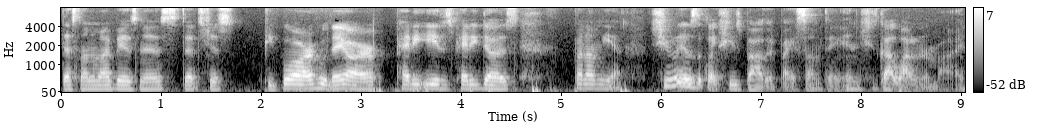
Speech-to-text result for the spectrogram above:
That's none of my business. That's just people are who they are. Petty is petty does. But um, yeah, she really does look like she's bothered by something, and she's got a lot on her mind.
